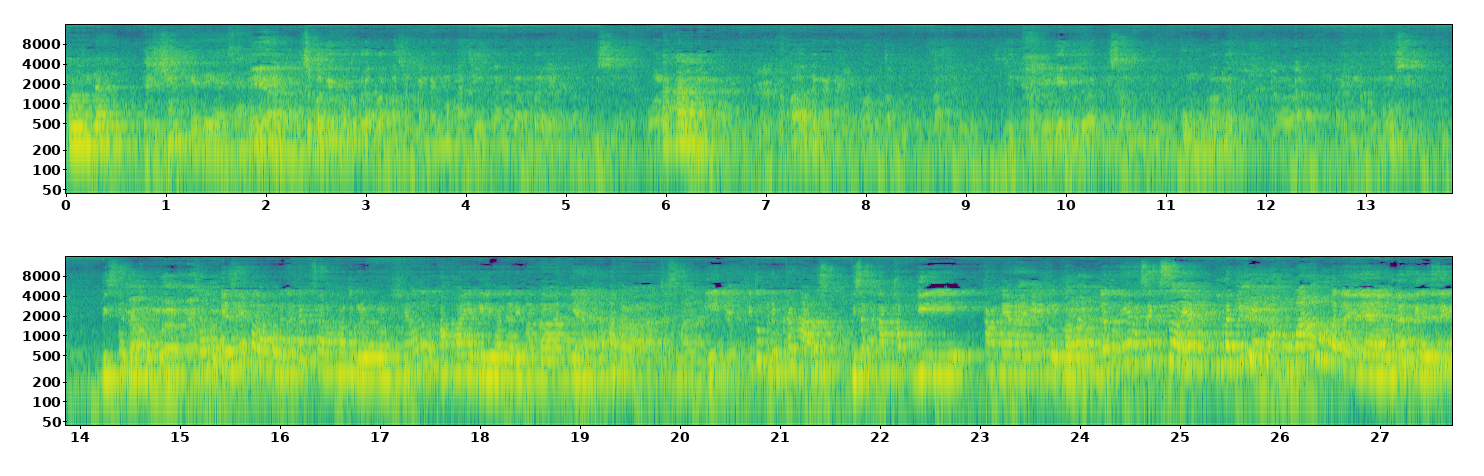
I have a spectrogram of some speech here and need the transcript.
Kalau bilang dahsyat gitu ya, saya. Iya, sebagai fotografer pasti pengen menghasilkan gambar yang bagus ya, walaupun Ah, ah. dengan apa dengan handphone tapi nah handphone ini udah bisa mendukung banget eh, apa yang aku mau sih. bisa Gambar yang Soalnya biasanya kalau aku dengar kan seorang fotografer profesional tuh apa yang dilihat dari matanya, mata jasmani, Yep. itu benar-benar harus bisa ketangkap di kameranya itu. Kalau Iya. enggak tuh kayak rasa kesel ya, bukan ini Iya. yang aku mau katanya, benar gak sih?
